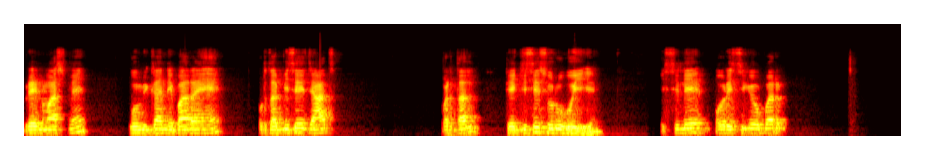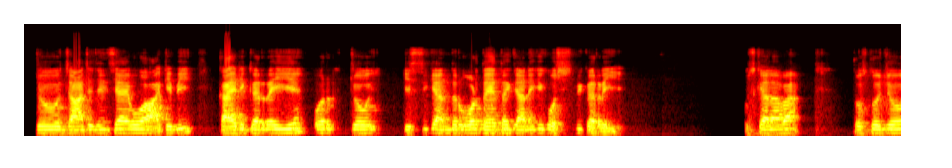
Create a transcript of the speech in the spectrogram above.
ब्रेन वॉश में भूमिका निभा रहे हैं और तभी से जाँच पड़ताल तेज़ी से शुरू हुई है। इसलिए और इसी के ऊपर जो जाँच एजेंसियाँ है वो आगे भी कार्य कर रही है और जो इसी के अंदर और तह तक जाने की कोशिश भी कर रही है। उसके अलावा, दोस्तों, जो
